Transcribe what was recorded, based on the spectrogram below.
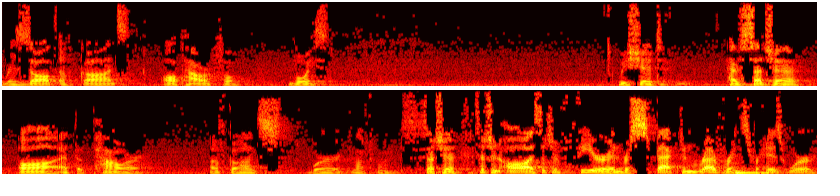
result of God's all powerful voice? We should have such a awe at the power of God's word, loved ones. Such a such an awe, such a fear and respect and reverence for his word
